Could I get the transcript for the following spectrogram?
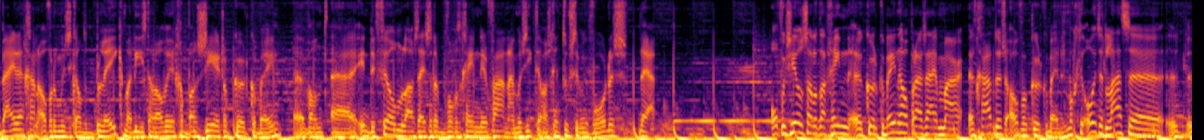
Beide gaan over de muzikant Blake, maar die is dan wel weer gebaseerd op Kurt Cobain. Eh, want eh, in de film Last Days zat er bijvoorbeeld geen Nirvana-muziek, daar was geen toestemming voor. Dus nou ja, Officieel zal het dan geen eh, Kurt Cobain opera zijn, maar het gaat dus over Kurt Cobain. Dus mocht je ooit het laatste eh,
